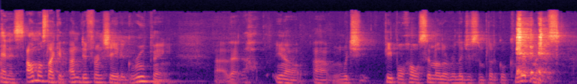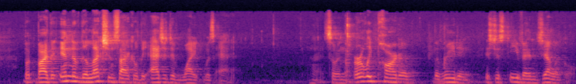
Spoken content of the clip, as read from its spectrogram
And it's almost like an undifferentiated grouping uh, that, you know, um, which people hold similar religious and political commitments. but by the end of the election cycle, the adjective white was added. Right, so in the early part of the reading, it's just evangelical.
